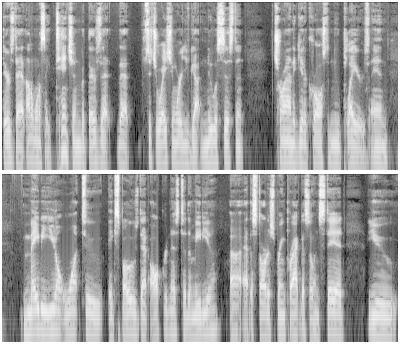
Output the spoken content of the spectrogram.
there's that I don't want to say tension, but there's that that situation where you've got new assistant trying to get across to new players and maybe you don't want to expose that awkwardness to the media uh, at the start of spring practice. So instead, you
